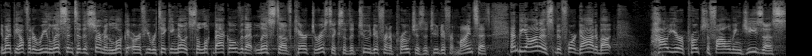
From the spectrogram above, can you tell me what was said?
It might be helpful to re listen to the sermon, look, or if you were taking notes, to look back over that list of characteristics of the two different approaches, the two different mindsets, and be honest before God about how your approach to following Jesus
